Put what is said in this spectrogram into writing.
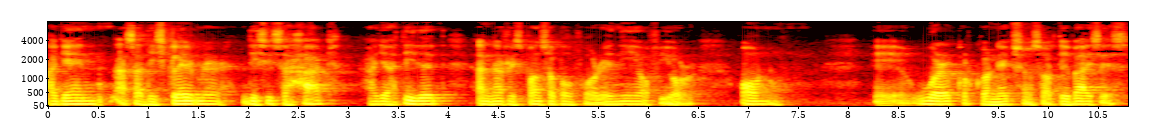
Again, as a disclaimer, this is a hack. I just did it. I'm not responsible for any of your own uh, work or connections or devices.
